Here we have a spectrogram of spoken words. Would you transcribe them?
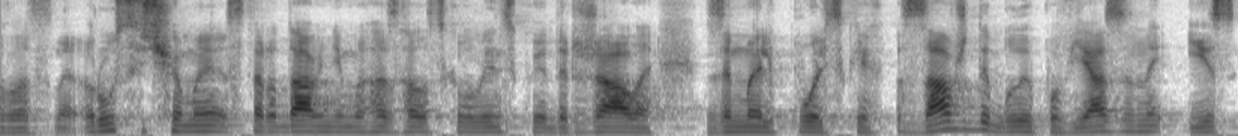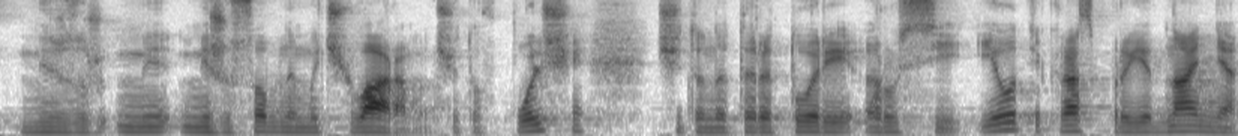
власне, русичами стародавніми з Галицько-Волинської держави, земель польських завжди були пов'язані із між- міжособними чварами, чи то в Польщі, чи то на території Русі. І от якраз приєднання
